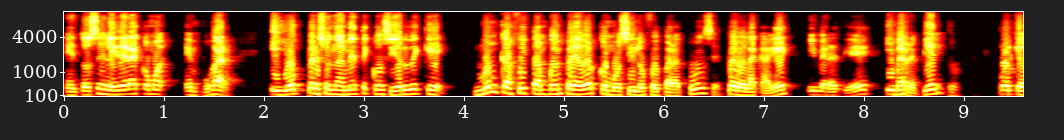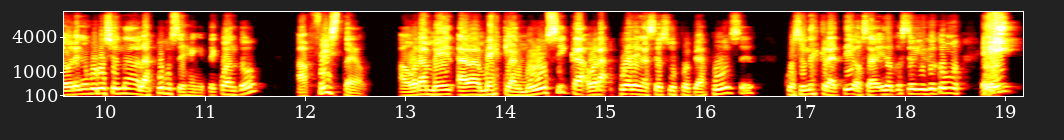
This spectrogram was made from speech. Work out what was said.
Entonces la idea era como empujar. Y yo personalmente considero de que nunca fui tan buen peleador como si lo fue para Punce, pero la cagué y me retiré y me arrepiento. Porque ahora han evolucionado las Punces en el taekwondo a freestyle. Ahora, me, ahora mezclan música, ahora pueden hacer sus propias Punces, cuestiones creativas. O sea, y lo que yo digo como, hey,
